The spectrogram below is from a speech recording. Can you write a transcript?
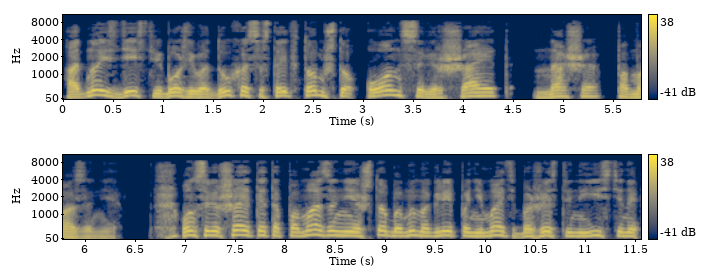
одно из действий Божьего Духа состоит в том, что Он совершает наше помазание. Он совершает это помазание, чтобы мы могли понимать божественные истины,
